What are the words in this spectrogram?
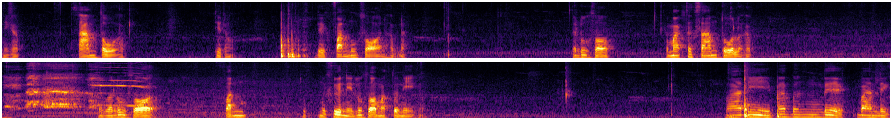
นี่ครับสามโตวครับที่ต้องเด็กฝันลูกศรนะครับนะแล้วลูกศรก็มักทั้งสามตัวแหละครับแต่ว่าลูกศรฝันมือขึ้นนี่ลูกสองมักตัวนี้ครับ บ้านนี่มาเบิงเลขบ้านเลข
